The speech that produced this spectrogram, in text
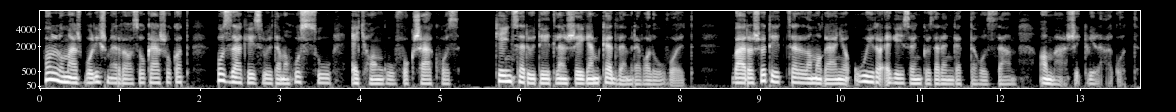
Hallomásból ismerve a szokásokat, hozzákészültem a hosszú, egyhangú fogsághoz. Kényszerű tétlenségem kedvemre való volt, bár a sötét cella magánya újra egészen közelengedte hozzám a másik világot.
